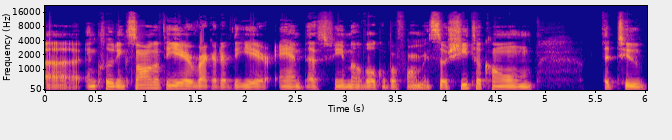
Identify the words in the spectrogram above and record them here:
uh, including Song of the Year, Record of the Year, and Best Female Vocal Performance. So she took home the two,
